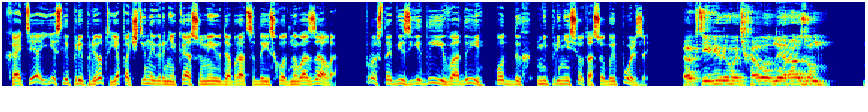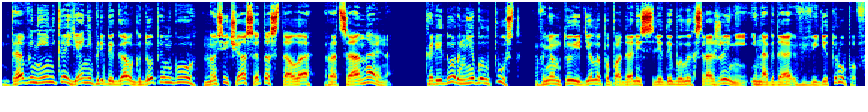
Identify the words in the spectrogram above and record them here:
Хотя, если припрет, я почти наверняка сумею добраться до исходного зала. Просто без еды и воды отдых не принесет особой пользы. «Активировать холодный разум». Давненько я не прибегал к допингу, но сейчас это стало рационально. Коридор не был пуст, в нем то и дело попадались следы былых сражений, иногда в виде трупов,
